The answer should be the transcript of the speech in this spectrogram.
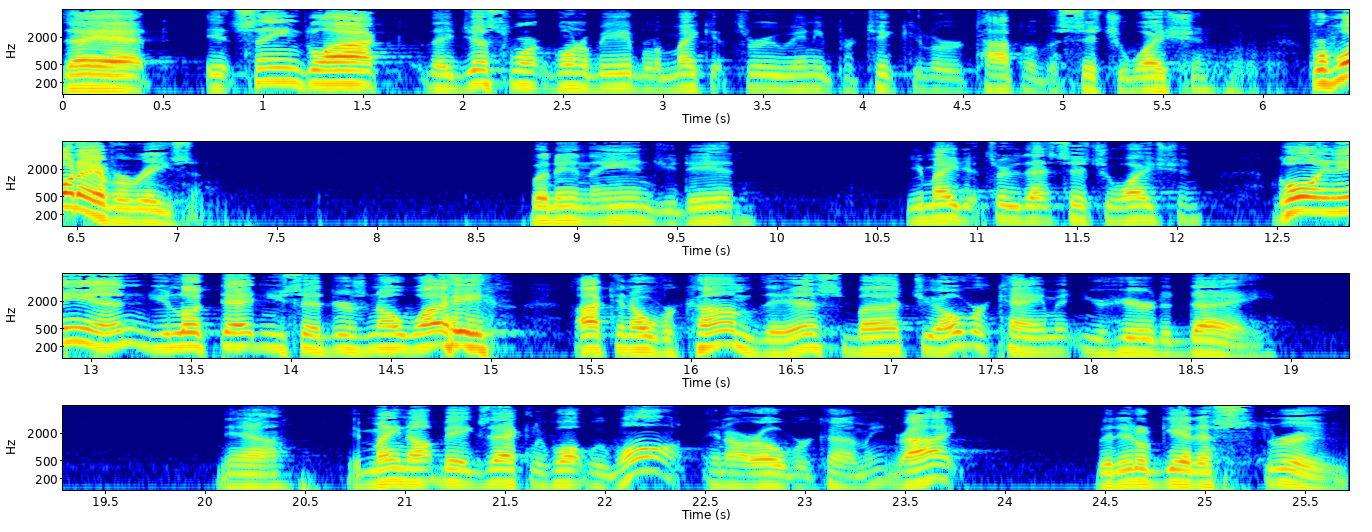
that it seemed like they just weren't going to be able to make it through any particular type of a situation for whatever reason? But in the end, you did. You made it through that situation. Going in, you looked at it and you said, There's no way I can overcome this, but you overcame it and you're here today. Now, it may not be exactly what we want in our overcoming, right? But it'll get us through.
